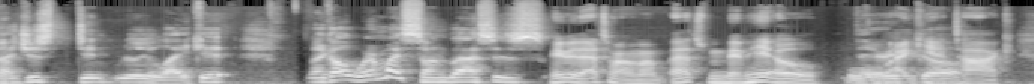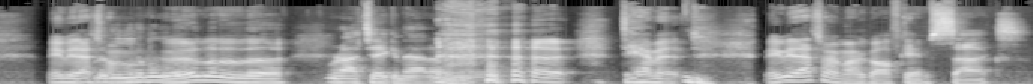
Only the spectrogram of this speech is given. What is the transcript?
yeah. I just didn't really like it. Like I'll wear my sunglasses. Maybe that's why I'm. That's maybe. Oh, There I can't talk. Maybe that's why. We're not taking that out. Damn it. Maybe that's why my golf game sucks.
